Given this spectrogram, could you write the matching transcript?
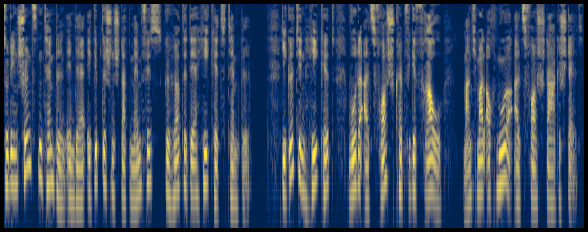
Zu den schönsten Tempeln in der ägyptischen Stadt Memphis gehörte der Heket-Tempel. Die Göttin Heket wurde als froschköpfige Frau, manchmal auch nur als Frosch dargestellt.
